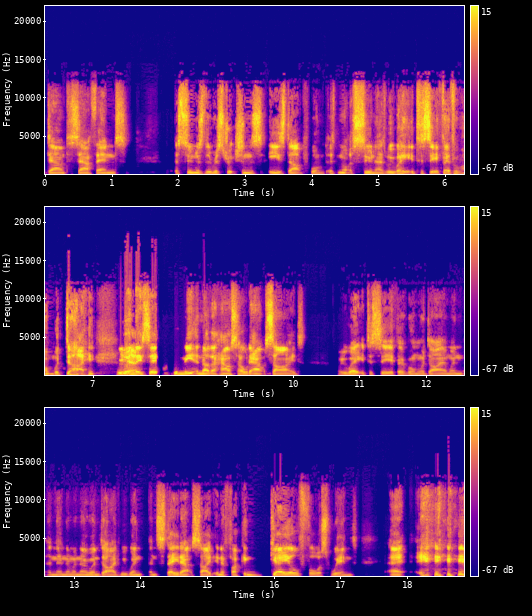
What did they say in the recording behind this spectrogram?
down to Southend as soon as the restrictions eased up. Well, not as soon as we waited to see if everyone would die. Yeah. When they said to meet another household outside, we waited to see if everyone would die. And when and then when no one died, we went and stayed outside in a fucking gale force wind uh,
